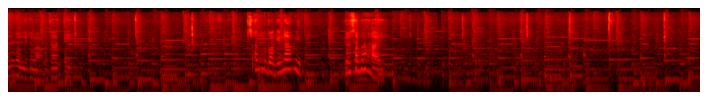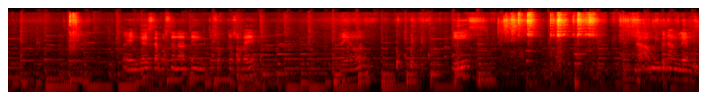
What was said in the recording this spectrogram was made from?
Ano bang ginawa ko dati? Saan mo ba ginamit? Doon sa bahay. Ayan guys, tapos na natin tusok-tusokin. Ngayon is naamoy ko ng lemon.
